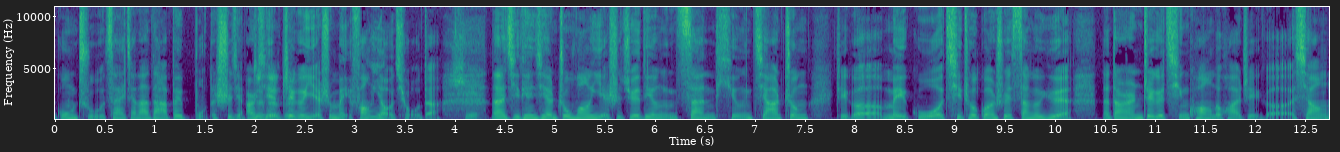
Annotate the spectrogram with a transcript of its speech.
长。公主在加拿大被捕的事件，而且这个也是美方要求的。是那几天前，中方也是决定暂停加征这个美国汽车关税三个月。那当然，这个情况的话，这个像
